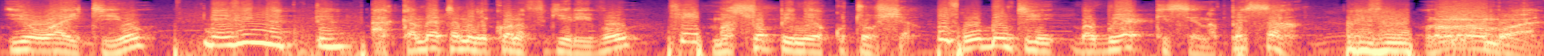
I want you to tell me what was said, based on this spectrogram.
Hiyo white hiyo. Akaambia hata mimi nilikuwa nafikiri hivyo. Mashopping ya kutosha. Huyu binti babu yake si ana pesa. Unaona mambo haya.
